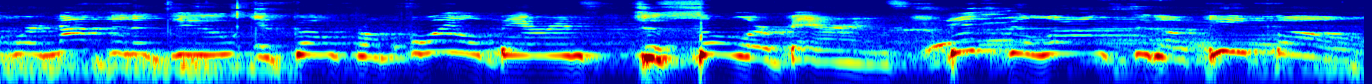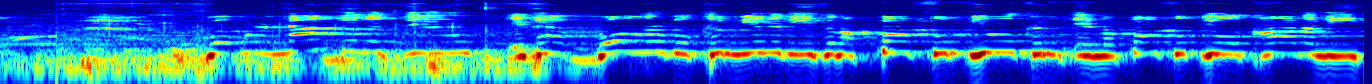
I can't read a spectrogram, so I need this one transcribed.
what we're not going to do is go from oil barons to solar barons. This belongs to the people. What we're not going to do is have vulnerable communities in a fossil fuel com- in a fossil fuel economy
